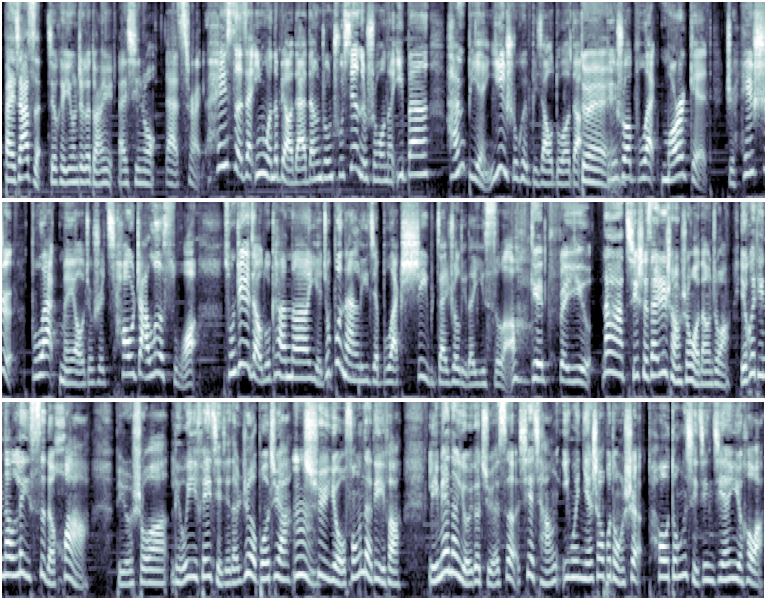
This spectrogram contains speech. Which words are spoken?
败家子，就可以用这个短语来形容。That's right。黑色在英文的表达当中出现的时候呢，一般含贬义是会比较多的。对，比如说 black market 指黑市，blackmail 就是敲诈勒索。从这个角度看呢，也就不难理解 black sheep 在这里的意思了。Good for you。那其实，在日常生活当中啊，也会听到类似的话啊，比如说刘亦菲姐姐的热播剧啊，嗯去有风的地方，里面呢有一个角色谢强，因为年少不懂事偷东西进监狱后啊，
